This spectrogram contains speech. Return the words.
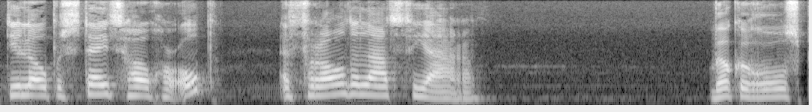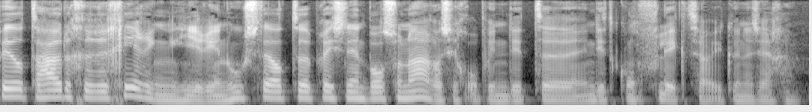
die lopen steeds hoger op. En vooral de laatste jaren. Welke rol speelt de huidige regering hierin? Hoe stelt eh, president Bolsonaro zich op in dit, in dit conflict, zou je kunnen zeggen?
